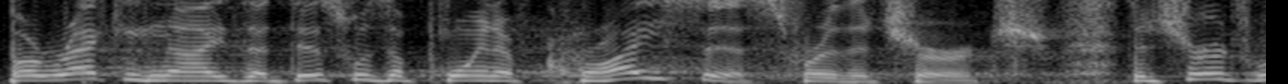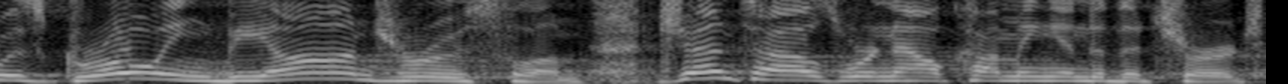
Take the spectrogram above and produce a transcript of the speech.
But recognize that this was a point of crisis for the church. The church was growing beyond Jerusalem. Gentiles were now coming into the church,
